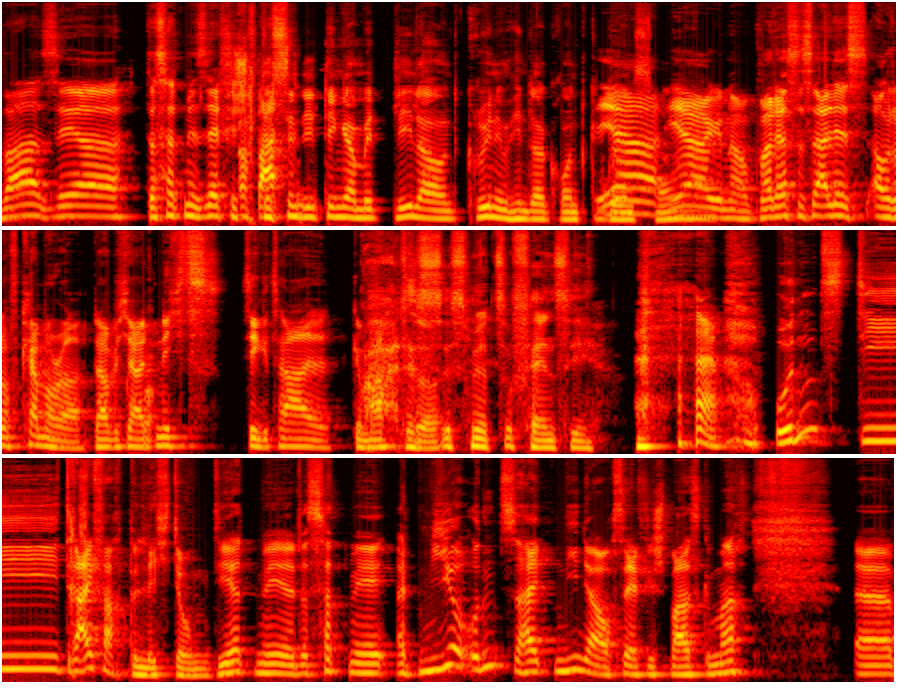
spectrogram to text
war sehr, das hat mir sehr viel Ach, Spaß das sind die Dinger mit lila und grün im Hintergrund Ja, ne? ja, genau. Weil das ist alles out of camera. Da habe ich halt nichts digital Ach, gemacht. Ah, das so. ist mir zu fancy. und die Dreifachbelichtung, die hat mir, das hat mir, hat mir und halt Nina auch sehr viel Spaß gemacht, äh,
